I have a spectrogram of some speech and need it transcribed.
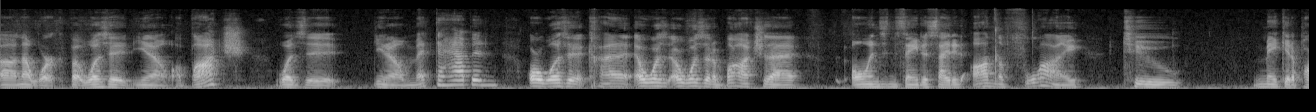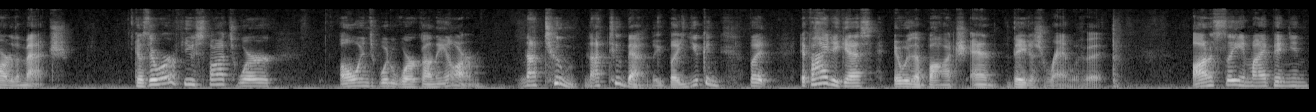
Uh, not work, but was it you know a botch? Was it you know meant to happen, or was it kind of, or was or was it a botch that Owens and Zayn decided on the fly to make it a part of the match. Because there were a few spots where Owens would work on the arm. Not too not too badly, but you can but if I had to guess, it was a botch and they just ran with it. Honestly, in my opinion,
